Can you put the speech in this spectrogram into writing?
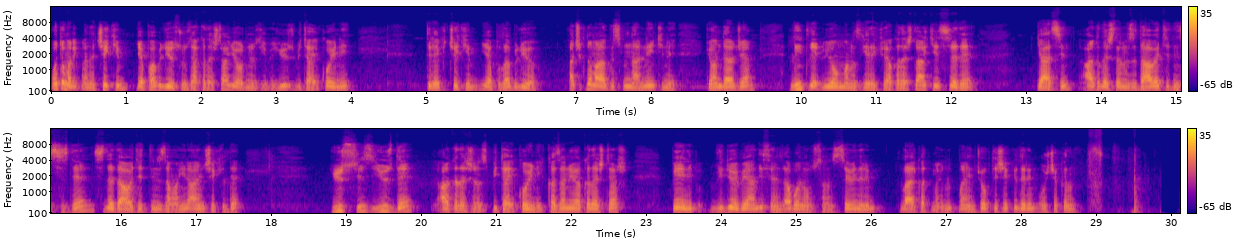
otomatikman da çekim yapabiliyorsunuz arkadaşlar. Gördüğünüz gibi 100 Bitay coin'i direkt çekim yapılabiliyor. Açıklamalar kısmından linkini göndereceğim. Linkle üye olmanız gerekiyor arkadaşlar ki size de gelsin. Arkadaşlarınızı davet edin siz de. Siz de davet ettiğiniz zaman yine aynı şekilde 100 siz 100 de arkadaşınız Bitay coin'i kazanıyor arkadaşlar. Beğenip videoyu beğendiyseniz abone olursanız sevinirim. Like atmayı unutmayın. Çok teşekkür ederim. Hoşçakalın.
